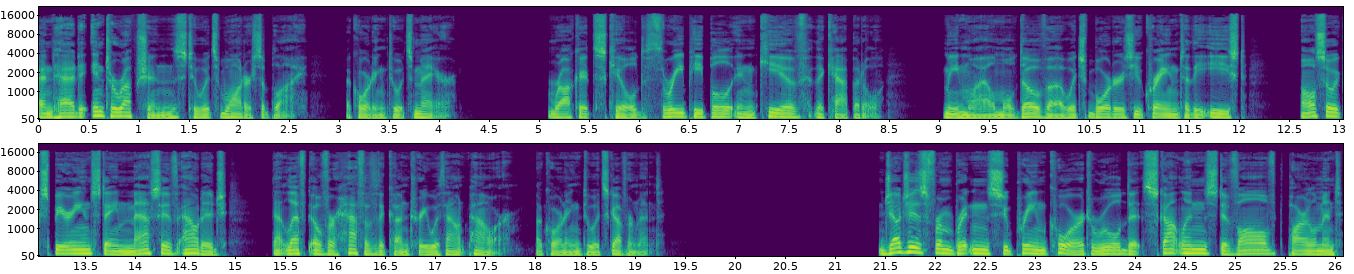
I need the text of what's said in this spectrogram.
and had interruptions to its water supply, according to its mayor. Rockets killed three people in Kiev, the capital. Meanwhile, Moldova, which borders Ukraine to the east, also experienced a massive outage that left over half of the country without power, according to its government. Judges from Britain's Supreme Court ruled that Scotland's devolved parliament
